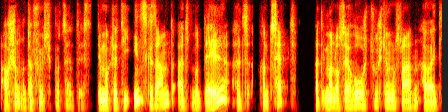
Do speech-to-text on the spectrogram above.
auch schon unter 50 Prozent ist. Demokratie insgesamt als Modell, als Konzept hat immer noch sehr hohe Zustimmungsraten, aber die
